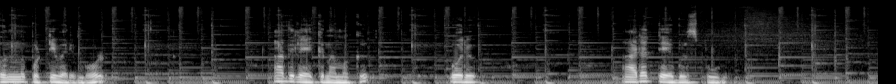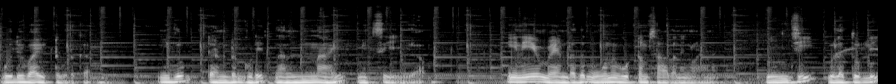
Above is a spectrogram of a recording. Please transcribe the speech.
ഒന്ന് പൊട്ടി വരുമ്പോൾ അതിലേക്ക് നമുക്ക് ഒരു അര ടേബിൾ സ്പൂൺ ഉലുവ ഇട്ട് കൊടുക്കാം. ഇതും രണ്ടും കൂടി നന്നായി മിക്സ് ചെയ്യുക. ഇനിയും വേണ്ടത് മൂന്ന് കൂട്ടം സാധനങ്ങളാണ്. ഇഞ്ചി വെളുത്തുള്ളി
